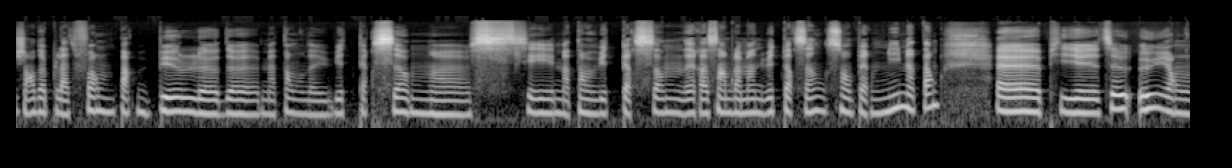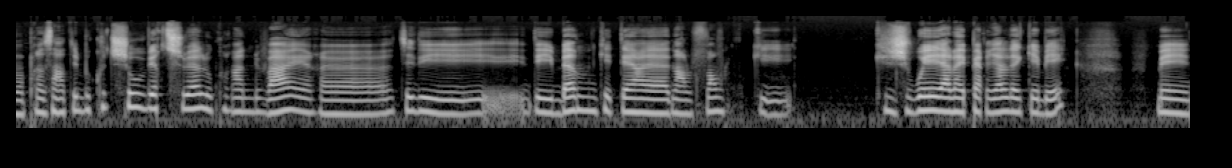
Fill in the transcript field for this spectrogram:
genres de plateformes par bulle de, mettons, de 8 personnes. euh, c'est, mettons, 8 personnes, des rassemblements de 8 personnes qui sont permis, mettons. Puis, eux, ils ont présenté beaucoup de shows virtuels au courant de l'hiver. des, des bands qui étaient, dans le fond, qui, qui jouaient à l'Impérial de Québec. Mais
